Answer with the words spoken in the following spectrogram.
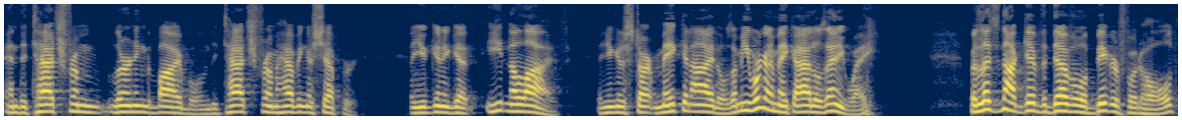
and detached from learning the Bible and detached from having a shepherd. You're going to get eaten alive and you're going to start making idols. I mean, we're going to make idols anyway, but let's not give the devil a bigger foothold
